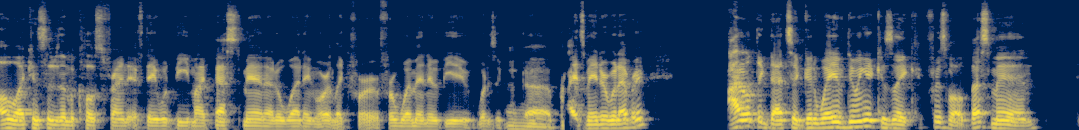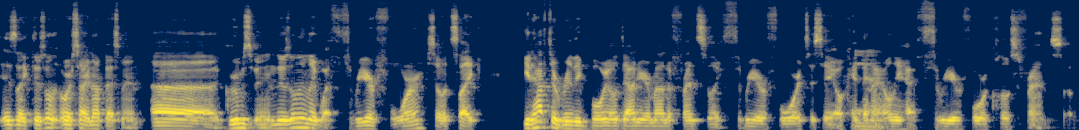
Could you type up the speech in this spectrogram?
oh, I consider them a close friend if they would be my best man at a wedding, or like for for women, it would be what is it, Mhm. uh, bridesmaid or whatever. I don't think that's a good way of doing it because, like, first of all, best man is like there's only, or sorry, not best man, uh, groomsman. There's only like what three or four, so it's like you'd have to really boil down your amount of friends to like three or four to say, okay, then I only have three or four close friends. So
